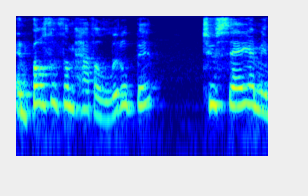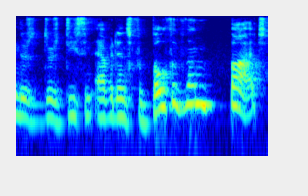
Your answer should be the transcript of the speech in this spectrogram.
And both of them have a little bit to say. I mean, there's there's decent evidence for both of them, but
